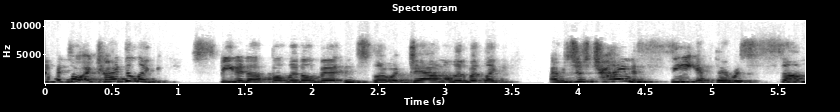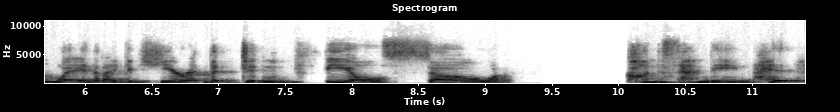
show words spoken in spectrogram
And so i tried to like speed it up a little bit and slow it down a little bit. Like i was just trying to see if there was some way that i could hear it that didn't feel so condescending. His,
